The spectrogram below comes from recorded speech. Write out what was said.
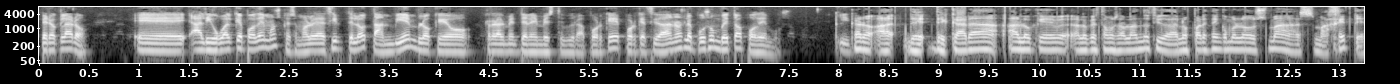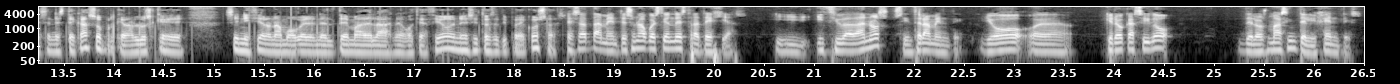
pero claro, eh, al igual que Podemos, que se me olvidó decírtelo, también bloqueó realmente la investidura. ¿Por qué? Porque Ciudadanos le puso un veto a Podemos. Y Claro, a- de, de cara a lo que a lo que estamos hablando, Ciudadanos parecen como los más majetes en este caso, porque eran los que se iniciaron a mover en el tema de las negociaciones y todo ese tipo de cosas. Exactamente, es una cuestión de estrategias. Y, y Ciudadanos, sinceramente, yo eh, creo que ha sido de los más inteligentes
